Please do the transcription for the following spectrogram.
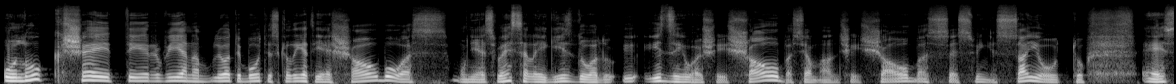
Un lūk, šeit ir viena ļoti būtiska lieta, ja es šaubos, un ja es veselīgi izdodu, izdzīvoju šīs šaubas, ja man šīs šaubas, es viņas sajūtu, es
